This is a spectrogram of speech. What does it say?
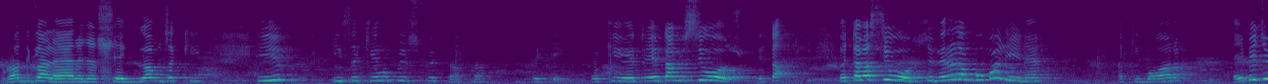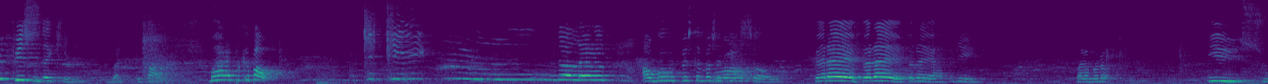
Pronto, galera. Já chegamos aqui. E isso aqui eu não preciso apertar, tá? Apertei. Eu, que, eu, eu tava ansioso. Eu, tá, eu tava ansioso. Você viram a bomba ali, né? Aqui, bora. É bem difícil isso daqui, né? Vai, pica pau. Bora, pica pau. Que que... Hum, galera, alguma presta mais atenção. Pera aí, pera aí, pera aí, rapidinho. Bora, bora. Isso.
